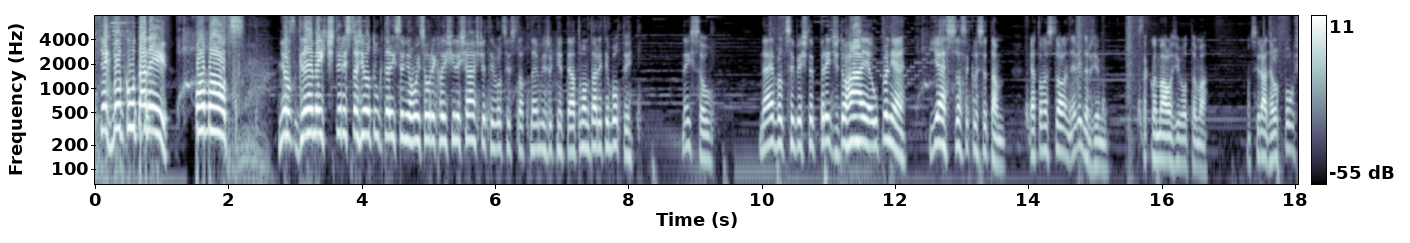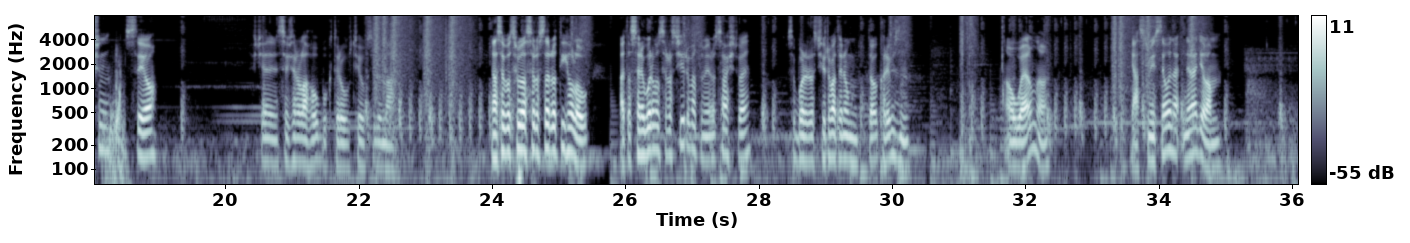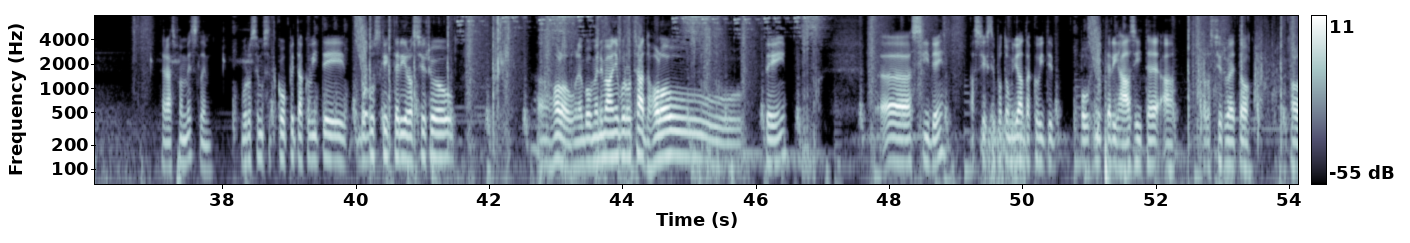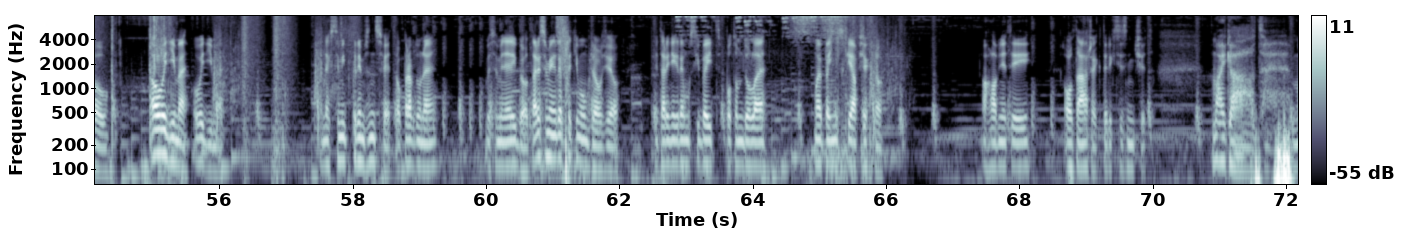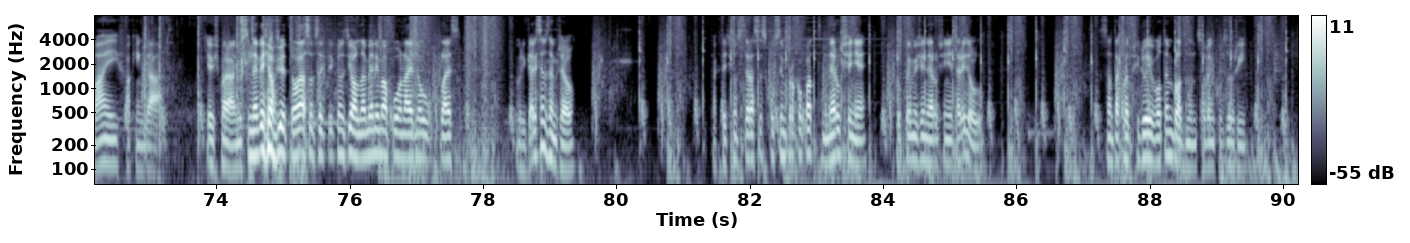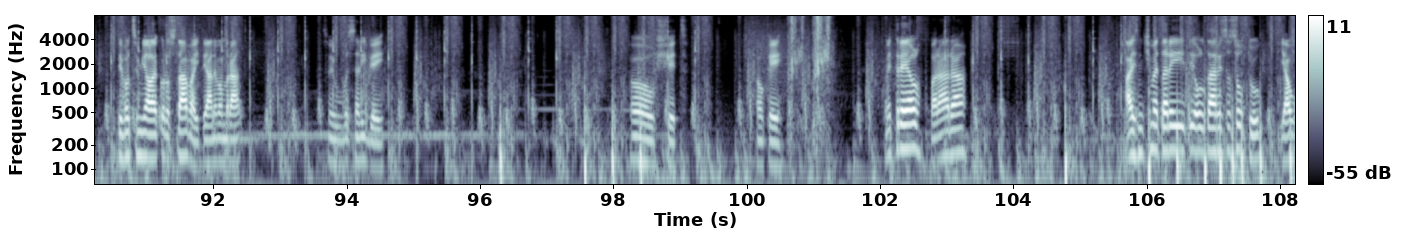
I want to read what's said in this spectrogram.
Těch vlků tady! Pomoc! Měl, kde je mých 400 životů, který jsem měl? Oni jsou rychlejší než já ještě, ty vlci snad, ne mi řekněte, já to mám tady ty boty. Nejsou. Ne, vlci, běžte pryč, do háje, úplně. Yes, zasekli se tam. Já tohle to ale nevydržím. S takhle málo životama. Mám si dát health potion? Si jo. Ještě sežrala houbu, kterou určitě u sebe má. Já se potřebuji zase dostat do té holou. Ale to se nebude moc rozšiřovat, to mě docela štve. Se bude rozšiřovat jenom to Crimson. Oh well, no. Já s tím nic nenadělám. Teda aspoň myslím. Budu si muset koupit takový ty dobusky, které rozšiřují uh, holou. Nebo minimálně budu třeba holou ty uh, seedy. A z těch si potom udělat takový ty použní, který házíte a rozšiřuje to holou. No uvidíme, uvidíme. Nechci mít Crimson svět, opravdu ne. By se mi nelíbil. Tady jsem někde předtím umřel, že jo? Je tady někde musí být potom dole moje penízky a všechno. A hlavně ty oltáře, který chci zničit. My god. My fucking god. Ježišmarja, nic jsem nevěděl, že to, já jsem se teď díval na minimapu a najednou plesk. Dobrý, tady jsem zemřel. Tak teď se teda se zkusím prokopat nerušeně. Doufejme, že nerušeně tady dolů. Snad takhle přijdu i o ten Blood Moon, co venku zoří. Ty vlci mě ale jako dostávají, ty já nemám rád. Se mi vůbec nelíbějí. Oh shit. OK. Mitril, paráda. A zničíme tady ty oltáři, co jsou tu. Jau.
